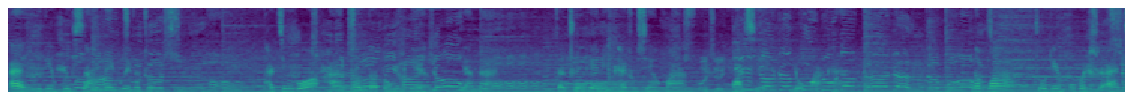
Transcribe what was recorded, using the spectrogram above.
爱一定会像玫瑰的种子，它经过寒冷的冬天掩埋，在春天里开出鲜花，花谢又花开。那花注定不会是爱情，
